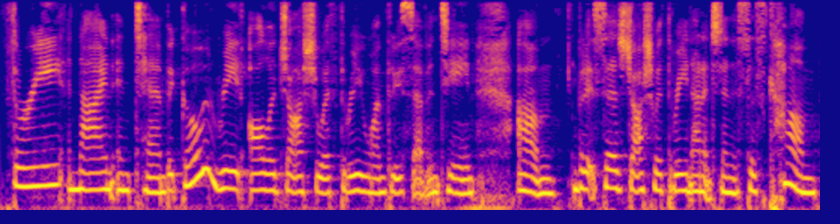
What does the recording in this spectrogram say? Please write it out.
3, 9, and 10, but go and read all of Joshua 3, 1 through 17. Um, but it says, Joshua 3, 9, and 10, it says, Come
